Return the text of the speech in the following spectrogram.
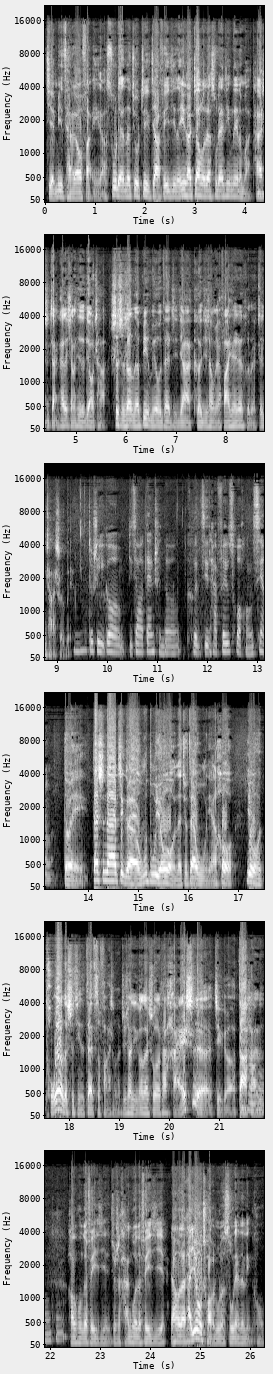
解密材料反映啊，苏联呢就这架飞机呢，因为它降落在苏联境内了嘛，它还是展开了详细的调查。事实上呢，并没有在这架客机上面发现任何的侦察设备。嗯，就是一个比较单纯的客机，它飞错航线了。对，但是呢，这个无独有偶呢，就在五年后，又同样的事情再次发生了。就像你刚才说的，它还是这个大韩航空的飞机，就是韩国的飞机。然后呢，它又闯入了苏联的领空。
